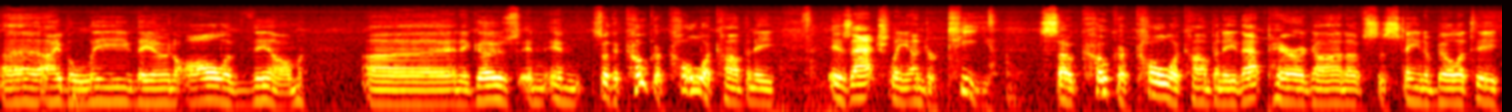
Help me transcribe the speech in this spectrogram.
Uh, I believe they own all of them. Uh, and it goes, and, and so the Coca-Cola company is actually under T. So Coca-Cola company, that paragon of sustainability,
